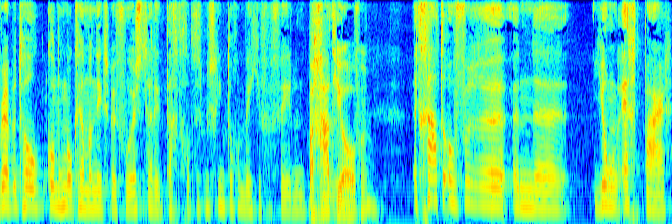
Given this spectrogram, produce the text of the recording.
Rabbit Hole kon ik me ook helemaal niks bij voorstellen. Ik dacht, god, het is misschien toch een beetje vervelend. Waar gaat hij over? Het gaat over een jong echtpaar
